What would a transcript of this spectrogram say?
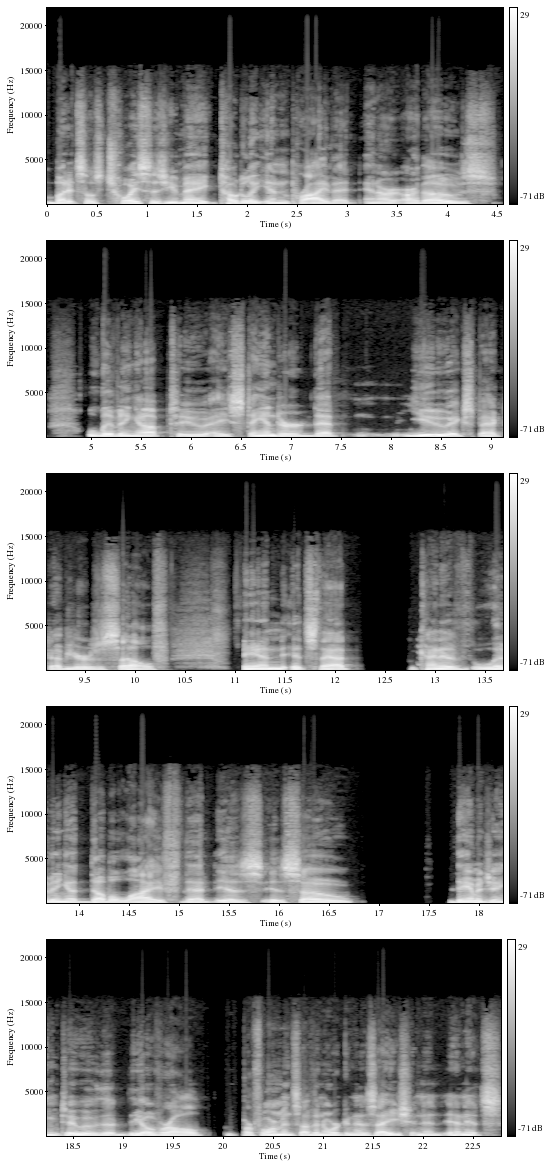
but it's those choices you make totally in private and are, are those living up to a standard that you expect of yourself and it's that kind of living a double life that is is so damaging to the the overall performance of an organization and and it's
